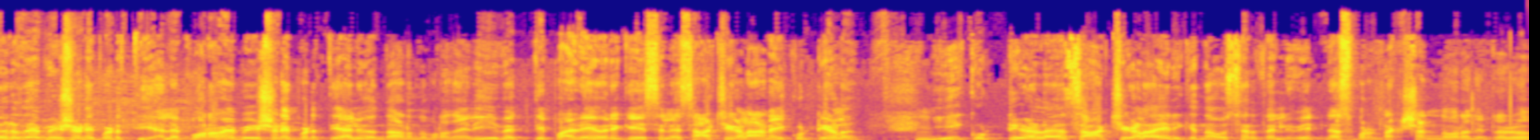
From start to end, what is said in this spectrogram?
വെറുതെ ഭീഷണിപ്പെടുത്തി അല്ലെ പുറമെ ഭീഷണിപ്പെടുത്തിയാലും എന്താണെന്ന് പറഞ്ഞാൽ ഈ വ്യക്തി പഴയ ഒരു കേസിലെ സാക്ഷികളാണ് ഈ കുട്ടികൾ ഈ കുട്ടികൾ സാക്ഷികളായിരിക്കുന്ന അവസരത്തിൽ വിറ്റ്നസ് പ്രൊട്ടക്ഷൻ എന്ന് പറഞ്ഞിട്ടൊരു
